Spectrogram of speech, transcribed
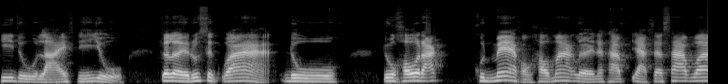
ที่ดูไลฟ์นี้อยู่ ก็เลยรู้สึกว่าดูดูเขารักคุณแม่ของเขามากเลยนะครับ อยากจะทราบว่า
